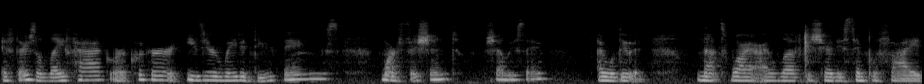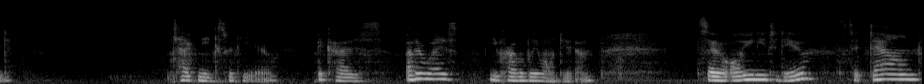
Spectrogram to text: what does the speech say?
if there's a life hack or a quicker, easier way to do things, more efficient, shall we say, I will do it. And that's why I love to share these simplified techniques with you, because otherwise, you probably won't do them. So, all you need to do, sit down,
